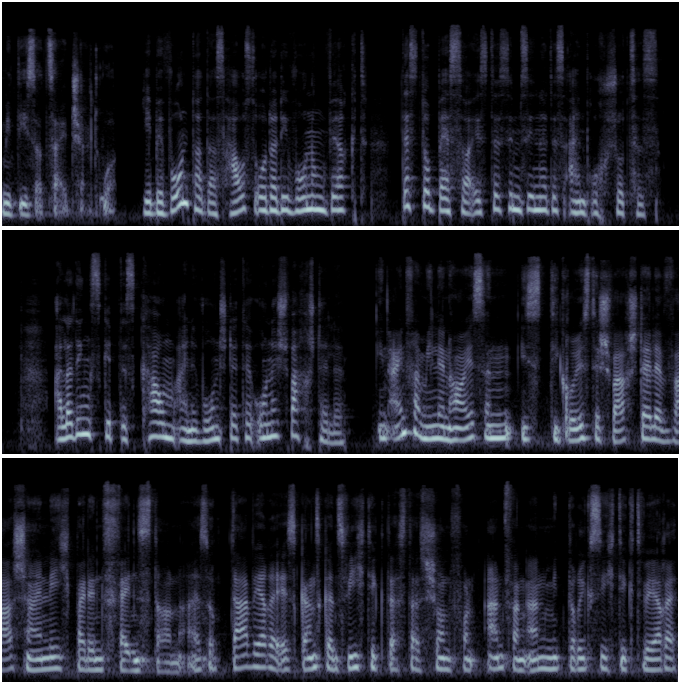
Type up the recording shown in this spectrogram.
mit dieser Zeitschaltuhr. Je bewohnter das Haus oder die Wohnung wirkt, desto besser ist es im Sinne des Einbruchschutzes. Allerdings gibt es kaum eine Wohnstätte ohne Schwachstelle. In Einfamilienhäusern ist die größte Schwachstelle wahrscheinlich bei den Fenstern. Also da wäre es ganz, ganz wichtig, dass das schon von Anfang an mit berücksichtigt wäre,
